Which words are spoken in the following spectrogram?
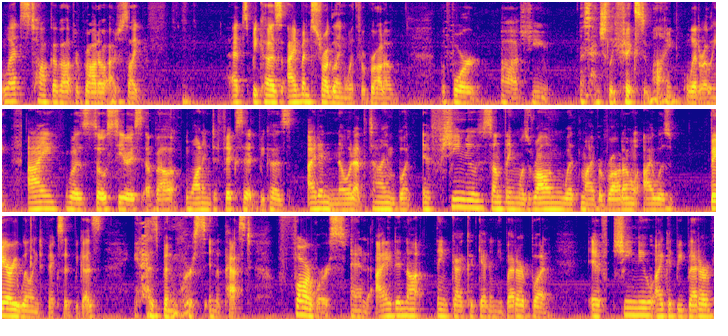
"Let's talk about vibrato," I was just like, that's because I've been struggling with vibrato before uh, she essentially fixed mine, literally. I was so serious about wanting to fix it because I didn't know it at the time, but if she knew something was wrong with my vibrato, I was very willing to fix it because it has been worse in the past. Far worse. And I did not think I could get any better, but if she knew I could be better,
